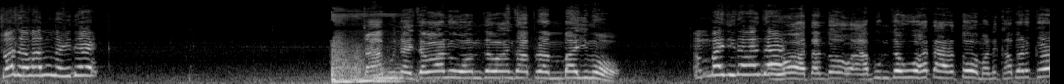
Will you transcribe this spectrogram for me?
જો જવાનું નહીં દે આબુ નહીં જવાનું ઓમ જવાનું છે આપણે અંબાજીમાં. અંબાજી જવાનું છે? ઓહો તન તો આબુમ જવું હતા તો મને ખબર કે?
